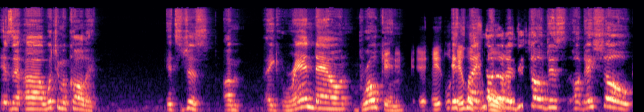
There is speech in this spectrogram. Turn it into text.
is a uh what you call it? It's just um like ran down, broken. It, it, It's it like no, no, old. no. They showed this. oh, They showed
